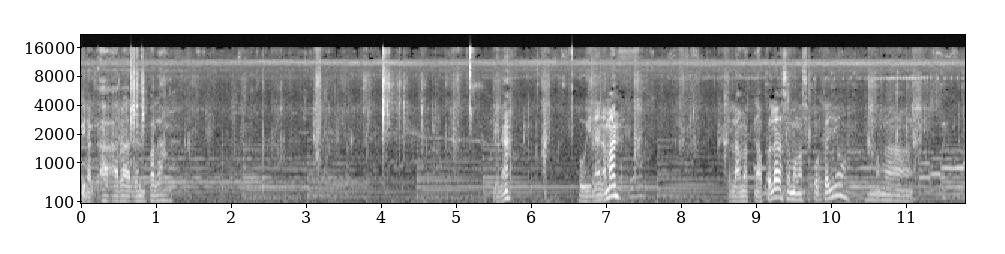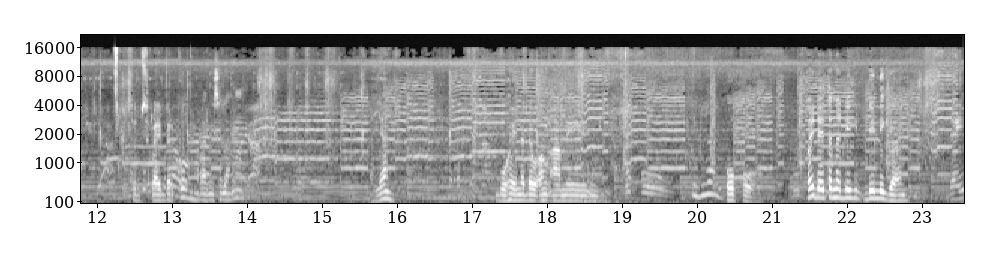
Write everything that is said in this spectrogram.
Pinag-aaralan pa lang. Okay na. Uwi na naman. Salamat nga pala sa mga suporta nyo. Mga subscriber ko. Maraming salamat. Ayan. Buhay na daw ang aming opo. Ay, dahil na diligan. Dahil,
